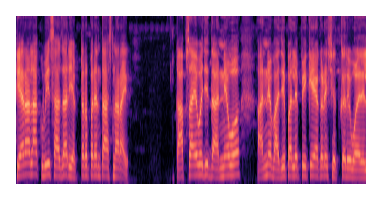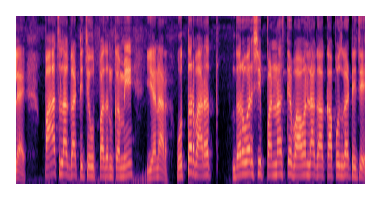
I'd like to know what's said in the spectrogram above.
तेरा लाख वीस हजार हेक्टरपर्यंत असणार आहे. कापसाऐवजी धान्य व अन्य भाजीपाले पिके याकडे शेतकरी वळलेले आहे पाच लाख गाठीचे उत्पादन कमी येणार. उत्तर भारत दरवर्षी पन्नास ते बावन्न लाख गा- कापूस गाठीचे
